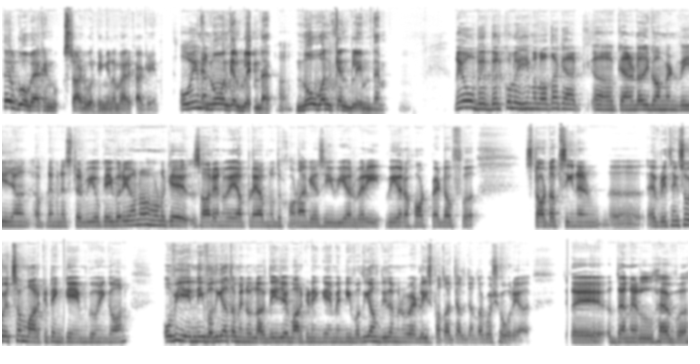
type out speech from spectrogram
they'll go back and start working in america again oh, and no one can blame that huh. no one can blame them ਨਹੀਂ ਉਹ ਬਿਲਕੁਲ ਇਹੀ ਮੈਨੂੰ ਲੱਗਦਾ ਕਿ ਕੈਨੇਡਾ ਦੀ ਗਵਰਨਮੈਂਟ ਵੀ ਜਾਂ ਆਪਣੇ ਮਿਨਿਸਟਰ ਵੀ ਉਹ ਕਈ ਵਾਰੀ ਉਹਨਾਂ ਹੁਣ ਕਿ ਸਾਰਿਆਂ ਨੂੰ ਇਹ ਆਪਣੇ ਆਪ ਨੂੰ ਦਿਖਾਉਣਾ ਕਿ ਅਸੀਂ we are very we are a hotbed of startup scene and everything so it's a marketing game going on ਉਹ ਵੀ ਇੰਨੀ ਵਧੀਆ ਤਾਂ ਮੈਨੂੰ ਲੱਗਦੀ ਜੇ ਮਾਰਕੀਟਿੰਗ ਗੇਮ ਇੰਨੀ ਵਧੀਆ ਹੁੰਦੀ ਤਾਂ ਮੈਨੂੰ ਐਟਲੀਸਟ ਪਤਾ ਚੱਲ ਜਾਂਦਾ ਕੁਝ ਹੋ ਰਿਹਾ ਤੇ then it will have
